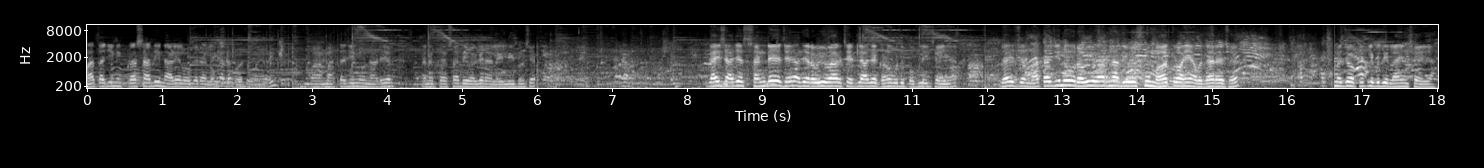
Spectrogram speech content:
માતાજીની પ્રસાદી નાળિયેર વગેરે લઈ શકો છો અહીંયાથી. માતાજીનું નાળિયેર અને પ્રસાદી વગેરે લઈ લીધું છે. ગાઈઝ આજે સન્ડે છે, આજે રવિવાર છે, એટલે આજે ઘણું બધું પબ્લિક છે અહીંયા. ગાઈઝ માતાજીનું રવિવારના દિવસનું મહત્વ અહીંયા વધારે છે. જો કેટલી બધી લાઈન છે અહીંયા.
